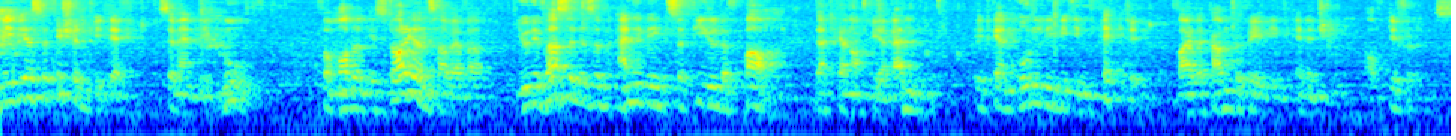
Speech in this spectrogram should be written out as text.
may be a sufficiently deft semantic move. For modern historians, however, universalism animates a field of power that cannot be abandoned. It can only be infected by the countervailing energy of difference.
